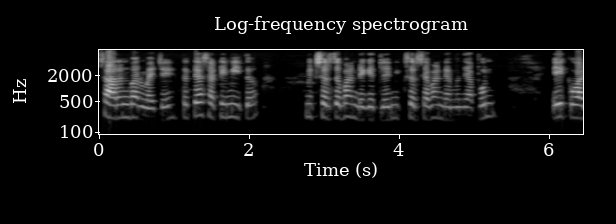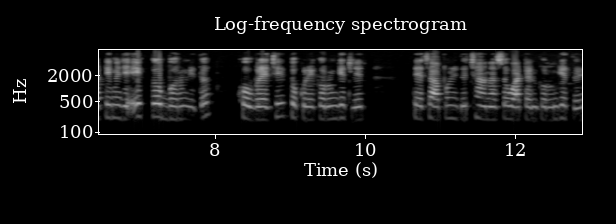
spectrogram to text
सारण बनवायचे. तर त्यासाठी मी इथं मिक्सरचं भांडे घेतले. मिक्सरच्या भांड्यामध्ये आपण एक वाटी म्हणजे एक कप भरून इथं खोबऱ्याचे तुकडे करून घेतलेत. त्याचं आपण इथं छान असं वाटण करून घेतोय.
